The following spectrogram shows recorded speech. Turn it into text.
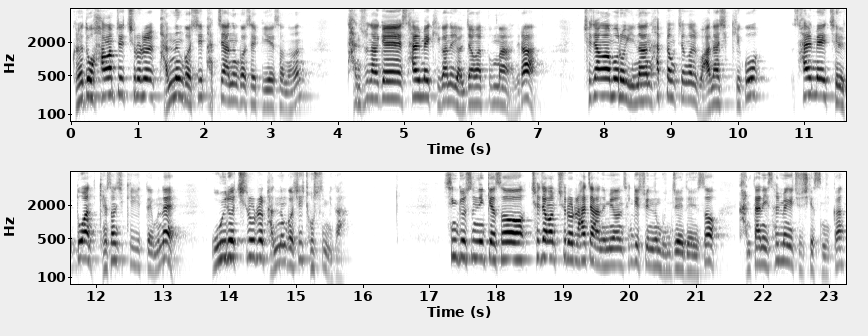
그래도 항암제 치료를 받는 것이 받지 않은 것에 비해서는 단순하게 삶의 기간을 연장할 뿐만 아니라 췌장암으로 인한 합병증을 완화시키고 삶의 질 또한 개선시키기 때문에 오히려 치료를 받는 것이 좋습니다. 신 교수님께서 췌장암 치료를 하지 않으면 생길 수 있는 문제에 대해서 간단히 설명해 주시겠습니까?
